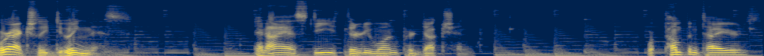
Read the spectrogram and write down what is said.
We're actually doing this. An ISD 31 production. We're pumping tires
